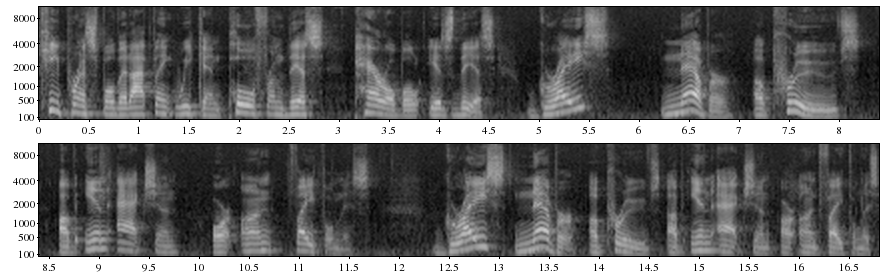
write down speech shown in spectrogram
key principle that I think we can pull from this parable is this grace never approves of inaction or unfaithfulness. Grace never approves of inaction or unfaithfulness.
